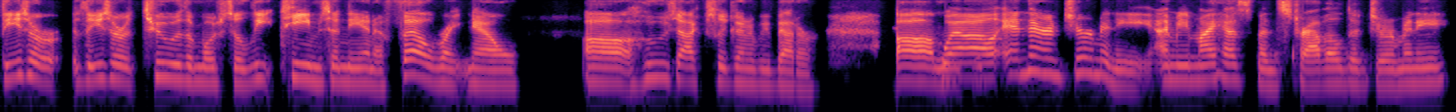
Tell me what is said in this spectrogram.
these are these are two of the most elite teams in the NFL right now. Uh, who's actually going to be better? Um, Well, and they're in Germany. I mean, my husband's traveled to Germany.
